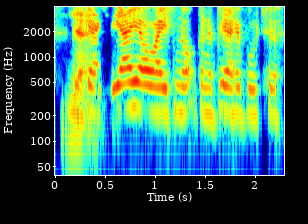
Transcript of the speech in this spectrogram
Yeah. Again, the AI is not going to be able to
